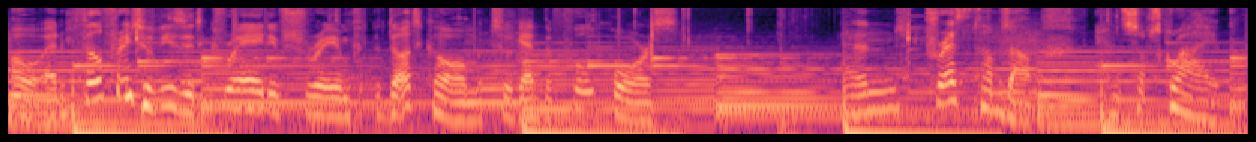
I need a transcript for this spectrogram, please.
Oh, and feel free to visit creativeshrimp.com to get the full course and press thumbs up and subscribe.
